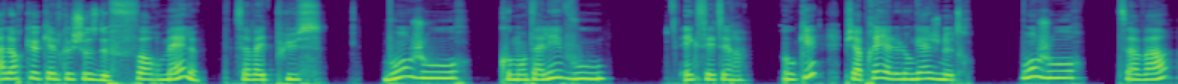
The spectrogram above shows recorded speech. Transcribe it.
Alors que quelque chose de formel, ça va être plus bonjour, comment allez-vous? etc. Ok? Puis après, il y a le langage neutre. Bonjour, ça va?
